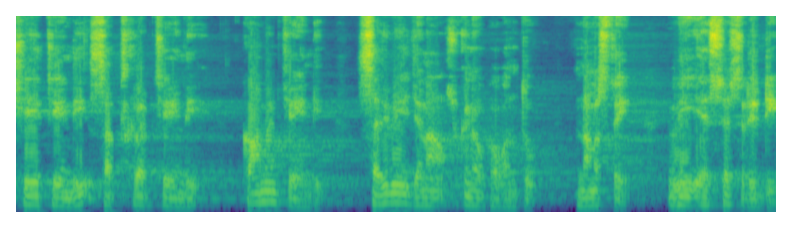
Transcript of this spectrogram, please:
షేర్ చేయండి సబ్స్క్రైబ్ చేయండి కామెంట్ చేయండి. సర్వే జన సుఖినోపవంతు నమస్తే విఎస్ఎస్ రెడ్డి.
